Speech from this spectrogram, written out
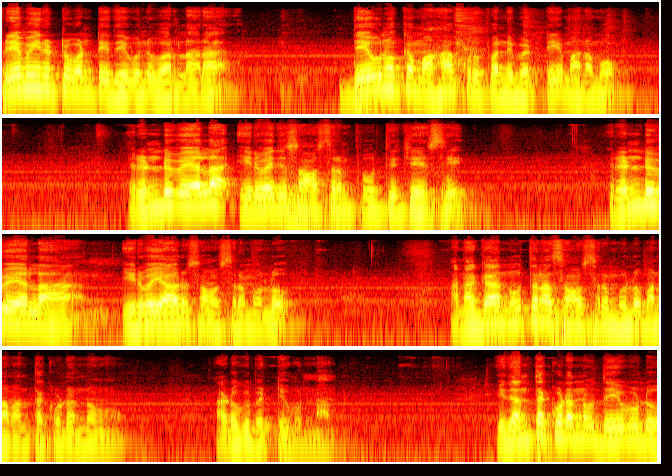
ప్రియమైనటువంటి దేవుని వర్లారా దేవుని యొక్క మహాకృపని బట్టి మనము రెండు వేల ఇరవై ఐదు సంవత్సరం పూర్తి చేసి రెండు వేల ఇరవై ఆరు సంవత్సరములో అనగా నూతన సంవత్సరములో మనమంతా కూడాను అడుగుపెట్టి ఉన్నాం. ఇదంతా కూడాను దేవుడు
